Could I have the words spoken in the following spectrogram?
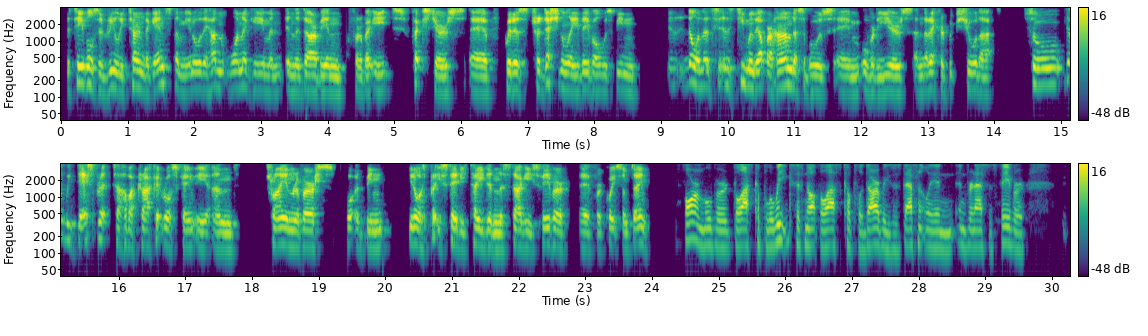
the tables had really turned against them. You know, they hadn't won a game in, in the Derby in, for about eight fixtures, uh, whereas traditionally they've always been no, it's, it's team with the upper hand, I suppose, um, over the years, and the record books show that. So they'll be desperate to have a crack at Ross County and try and reverse what had been, you know, a pretty steady tide in the Staggies' favour uh, for quite some time. Form over the last couple of weeks, if not the last couple of derbies, is definitely in Inverness's favour.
